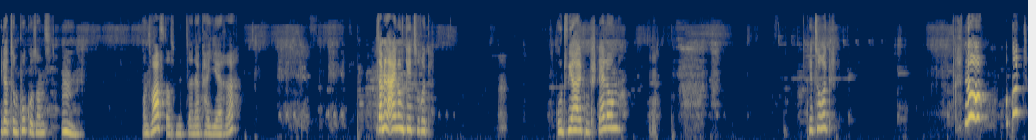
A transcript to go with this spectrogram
Wieder zum Poko, sonst. Mh. Hm. Und war's das mit seiner Karriere. Sammel ein und geh zurück. Gut, wir halten Stellung. Hier zurück. No! Oh Gott!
